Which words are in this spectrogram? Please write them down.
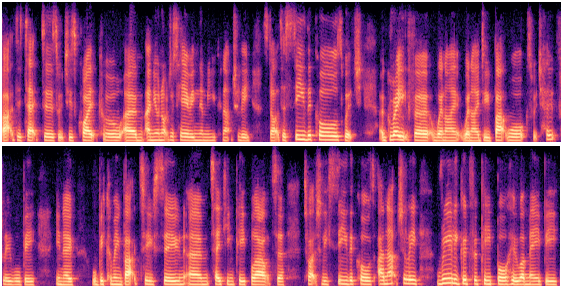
bat detectors, which is quite cool. Um, and you're not just hearing them, you can actually start to see the calls, which are great for when I when I do bat walks, which hopefully will be, you know, we'll be coming back to soon, um, taking people out to to actually see the calls and actually really good for people who are maybe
